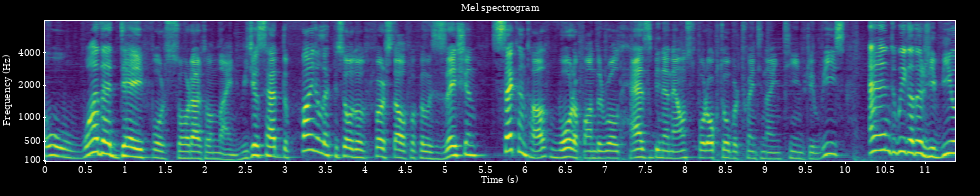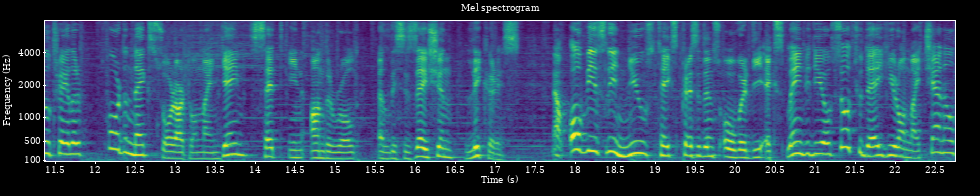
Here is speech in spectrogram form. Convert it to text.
Oh, what a day for Sword Art Online. We just had the final episode of first half of Alicization, second half War of Underworld has been announced for October 2019 release, and we got a reveal trailer for the next Sword Art Online game set in Underworld Alicization Lycoris. Now obviously news takes precedence over the explained video, so today here on my channel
